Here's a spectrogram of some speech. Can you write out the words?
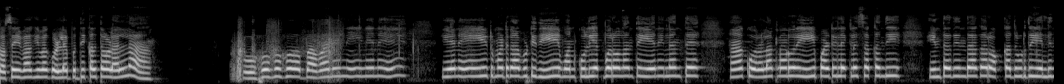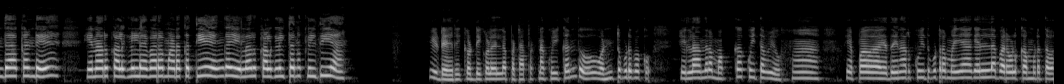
ಸೊಸೆ ಇವಾಗ ಇವಾಗ ಒಳ್ಳೆ ಬುದ್ಧಿ ಕಲ್ತವಳಲ್ಲ? ಓಹೋ ಭವಾನಿ ನೀನೇನೆ? ಏನೇ ಈಟ್ ಮಟ್ಕಾಗ್ಬಿಟ್ಟಿದಿ ಒಂದು ಕುಲಿಯಕ್ಕೆ ಬರೋಲ್ಲ ಅಂತ ಏನಿಲ್ಲಂತೆ? ಹಾಂ ಕೊರಳಕ್ಕೆ ನೋಡಿದ್ರೆ ಈ ಪಾಟಿ ಲೆಕ್ಲೆ ಸಾಕಂದಿ ಇಂಥದಿಂದಾಗ ರೊಕ್ಕ ದುಡ್ದು ಎಲ್ಲಿಂದ ಹಾಕಂಡೆ? ಏನಾರು ಕಳ್ಗಳ ವ್ಯವಹಾರ ಮಾಡಕತ್ತೀಯ? ಹೆಂಗ? ಎಲ್ಲರೂ ಕಳ್ಗಳ ತನಕ ಇಳ್ದೀಯ ಈ ಡೈರಿ ಕಡ್ಡಿಗಳೆಲ್ಲ ಪಟಾಪಟ್ನ ಕುಯ್ಕೊಂಡು ಒಂಟು ಬಿಡ್ಬೇಕು. ಇಲ್ಲಾಂದ್ರೆ ಮಕ್ಕ ಕುಯ್ತವೆ ಇವು. ಹಾಂ ಯಪ್ಪ ಅದೇನಾರು ಕುಯ್ದುಬಿಟ್ರೆ ಮೈಯಾಗೆಲ್ಲ ಬರಳ್ಕೊಂಬಿಡ್ತಾವ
